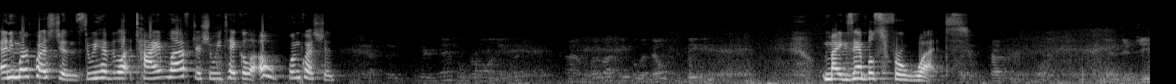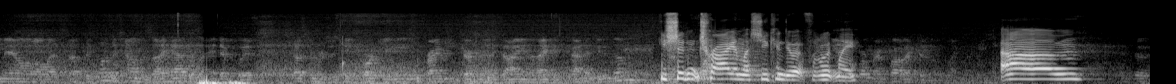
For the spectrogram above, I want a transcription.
Any more questions? Do we have time left or should we take a look? Oh, one question. Um, My examples for what? Customer support. And Gmail and all that stuff. Because one of the challenges I have is I end up with customers who speak Portuguese, French, German, Italian, and I can kind of do them. You shouldn't try unless you can do it fluently. Support my product in those languages. Um, And so have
